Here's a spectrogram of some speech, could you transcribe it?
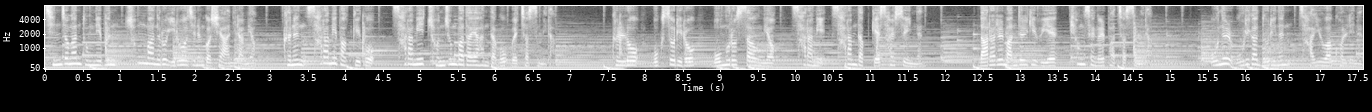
진정한 독립은 총만으로 이루어지는 것이 아니라며 그는 사람이 바뀌고 사람이 존중받아야 한다고 외쳤습니다. 글로 목소리로 몸으로 싸우며 사람이 사람답게 살 수 있는 나라를 만들기 위해 평생을 바쳤습니다. 오늘 우리가 누리는 자유와 권리는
